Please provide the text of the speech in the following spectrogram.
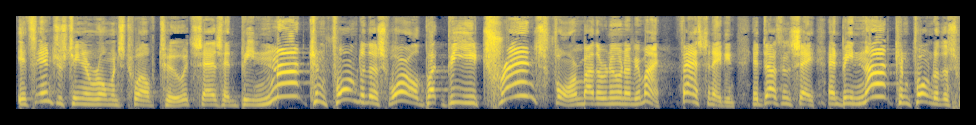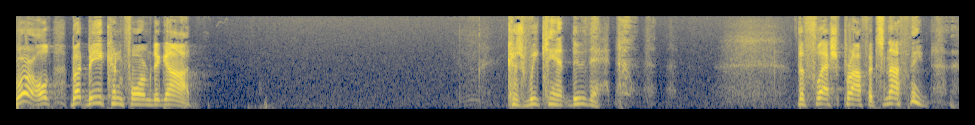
It's interesting in Romans 12, 2, it says, And be not conformed to this world, but be transformed by the renewing of your mind. Fascinating. It doesn't say, And be not conformed to this world, but be conformed to God. Because we can't do that. the flesh profits nothing.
